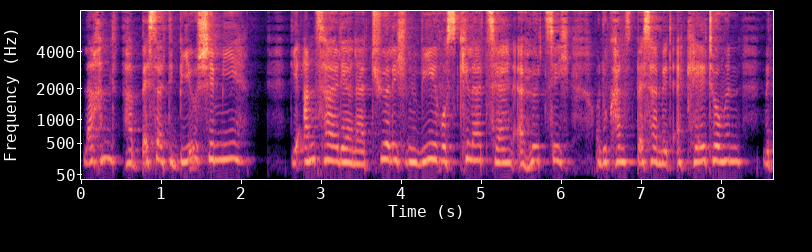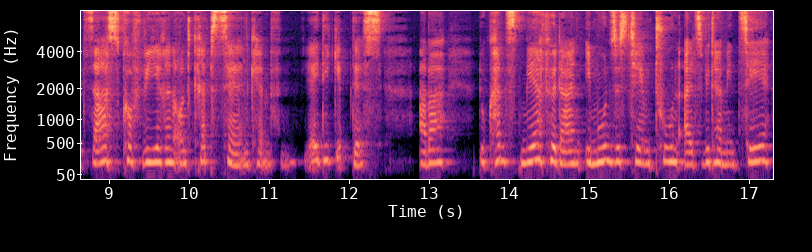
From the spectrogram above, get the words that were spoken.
Lachen verbessert die Biochemie, die Anzahl der natürlichen Viruskillerzellen erhöht sich und du kannst besser mit Erkältungen, mit SARS-CoV-Viren und Krebszellen kämpfen. Ja, die gibt es. Aber du kannst mehr für dein Immunsystem tun als Vitamin C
